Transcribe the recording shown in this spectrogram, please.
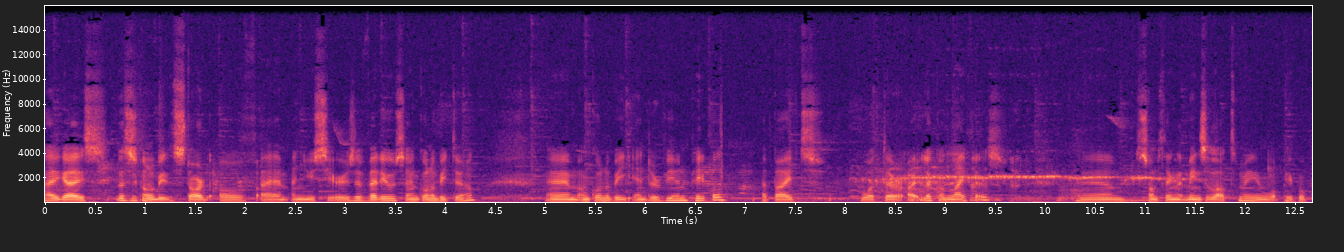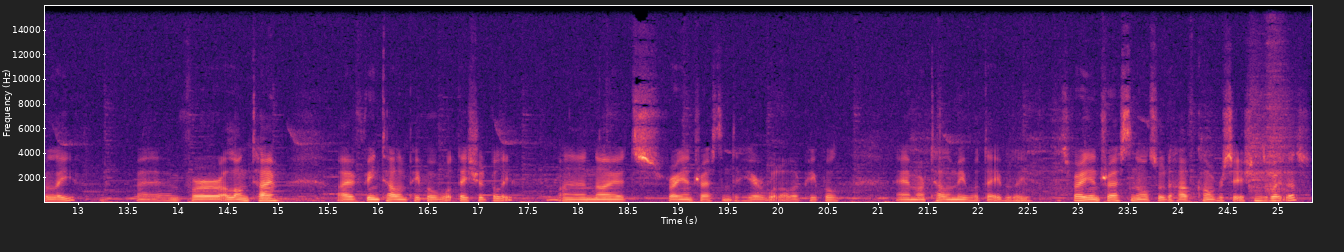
Hi guys, this is going to be the start of um, a new series of videos I'm going to be doing. Um, I'm going to be interviewing people about what their outlook on life is, um, something that means a lot to me and what people believe. Um, for a long time, I've been telling people what they should believe, and now it's very interesting to hear what other people um, are telling me what they believe. It's very interesting also to have conversations about this.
